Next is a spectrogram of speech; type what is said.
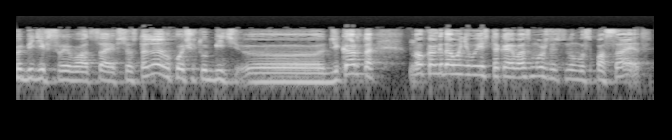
победив своего отца и все остальное, он хочет убить э, Декарта, но когда у него есть такая возможность, он его спасает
